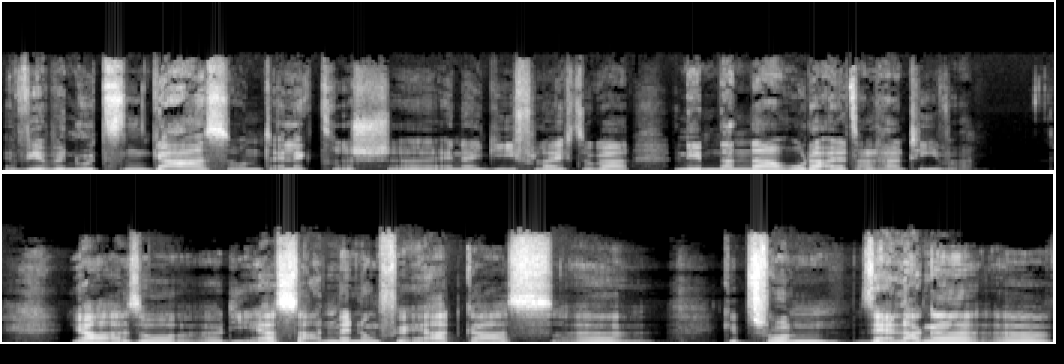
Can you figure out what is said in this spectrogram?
wir benutzen Gas und elektrisch äh, Energie vielleicht sogar nebeneinander oder als Alternative. Ja, also äh, die erste Anwendung für Erdgas äh, gibt's schon sehr lange.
